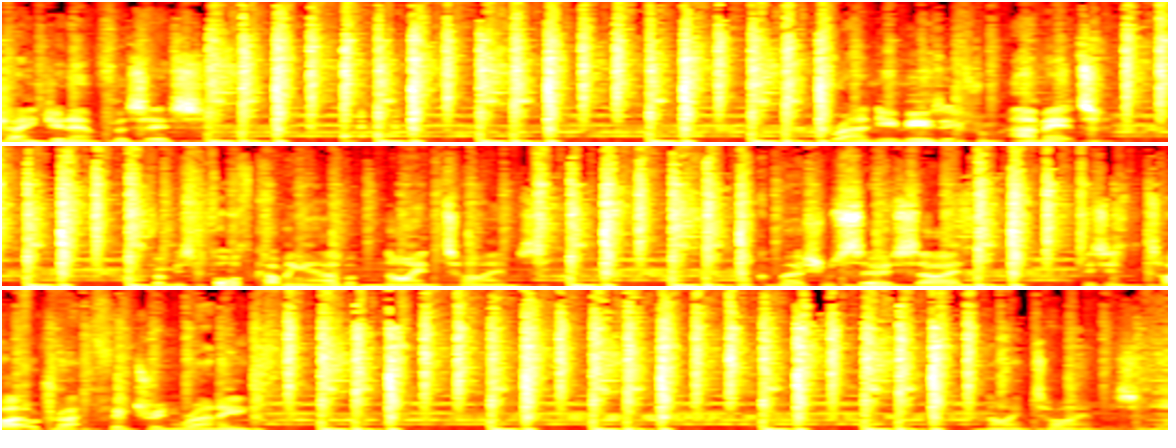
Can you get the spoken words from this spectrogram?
Change in emphasis. Brand new music from Amit from his forthcoming album Nine Times on Commercial Suicide. This is the title track featuring Rani. Nine Times.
